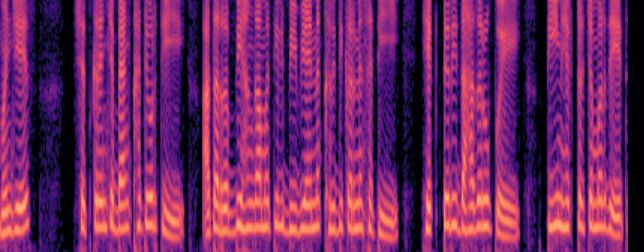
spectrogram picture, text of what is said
म्हणजेच शेतकऱ्यांच्या बँक खात्यावरती आता रब्बी हंगामातील बीबीआयनं खरेदी करण्यासाठी हेक्टरी दहा हजार रुपये तीन हेक्टरच्या मर्देत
